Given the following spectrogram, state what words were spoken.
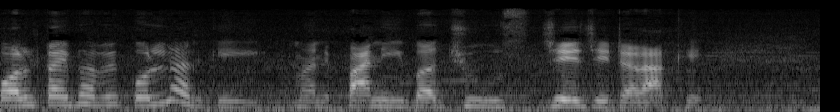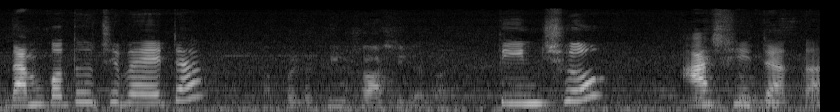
কলটা এইভাবে করলে আর কি মানে পানি বা জুস যে যেটা রাখে। দাম কত হচ্ছে ভাই এটা? তিনশো আশি টাকা।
